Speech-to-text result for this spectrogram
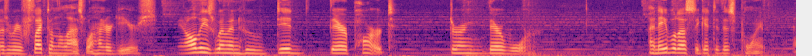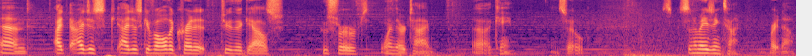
As we reflect on the last 100 years, I mean, all these women who did their part during their war enabled us to get to this point. And I, I, just, I just give all the credit to the gals who served when their time uh, came. And so it's, it's an amazing time right now.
